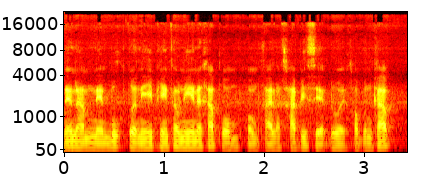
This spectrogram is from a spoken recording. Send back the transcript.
แนะนำเน็ตบุ๊กตัวนี้เพียงเท่านี้นะครับ ผมผมขายราคาพิเศษด้วยขอบคุณครับ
